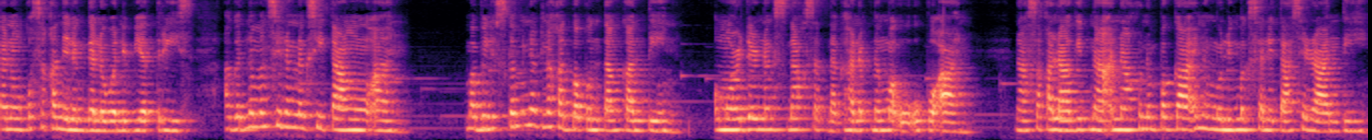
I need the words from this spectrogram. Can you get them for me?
Tanong ko sa kanilang dalawa ni Beatrice. Agad naman silang nagsitanguan. Mabilis kami naglakad papuntang kantin. Umorder ng snacks at naghanap ng mauupuan. Nasa kalagitnaan na ako ng pagkain nang muling magsalita si Randy.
